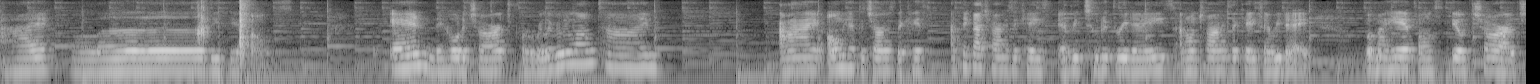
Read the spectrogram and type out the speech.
I love these headphones. And they hold a charge for a really, really long time. I only have to charge the case. I think I charge the case every two to three days. I don't charge the case every day, but my headphones still charge.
